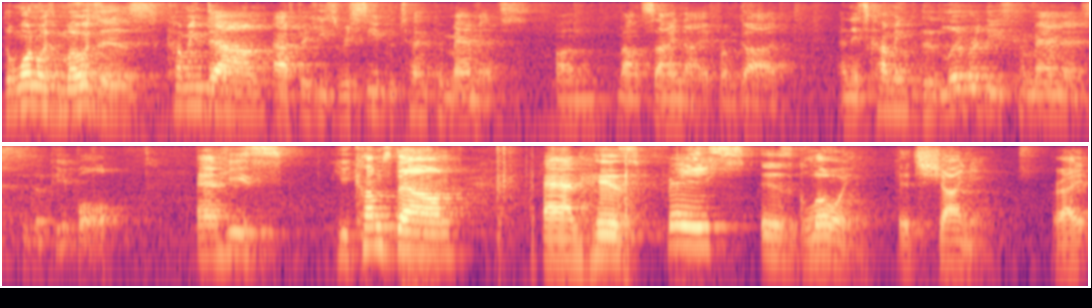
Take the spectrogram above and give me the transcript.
the one with Moses coming down after he's received the Ten Commandments on Mount Sinai from God, and he's coming to deliver these commandments to the people, and he's he comes down, and his face is glowing, it's shining, right?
